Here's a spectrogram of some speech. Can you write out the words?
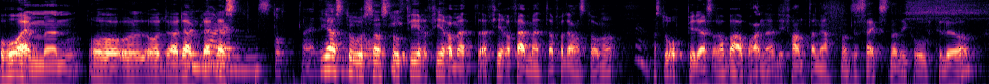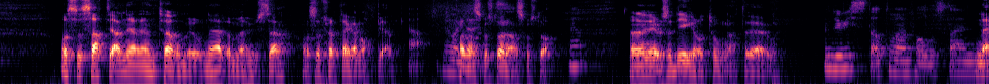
Og HM og, og, og, og den ble har den stått der? Ja, sto, så han sto fire-fem meter- fire-fem meter fra der han står nå. Den sto oppi disse rabarbraene. De fant den i 1886 når de grov til Løa. Og så satte jeg han ned i en tørrmur nede med huset, og så flytta jeg han opp igjen. Ja, det For var For han skulle stå der han skulle stå. Ja. Men den er jo så diger og tung at det er jo Men du visste at det var en fallostein? Nei,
